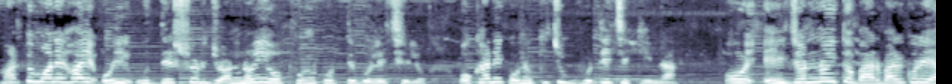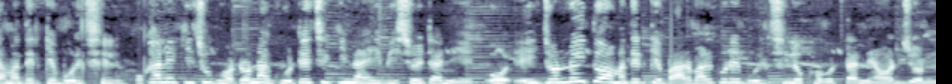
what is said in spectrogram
আমার তো মনে হয় ওই উদ্দেশ্যর জন্যই ও ফোন করতে বলেছিল। ওখানে কোনো কিছু ঘটেছে কি না ও, এই জন্যই তো বারবার করে আমাদেরকে বলছিল। ওখানে কিছু ঘটনা ঘটেছে কিনা এই বিষয়টা নিয়ে। ও, এই জন্যই তো আমাদেরকে বারবার করে বলছিল খবরটা নেওয়ার জন্য।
